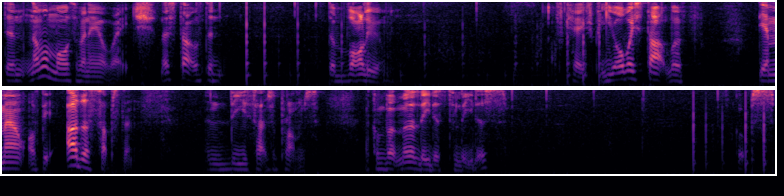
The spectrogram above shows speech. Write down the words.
the number of moles of NaOH, let's start with the, the volume of KHP. You always start with the amount of the other substance in these types of problems. I convert milliliters to liters. Oops.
